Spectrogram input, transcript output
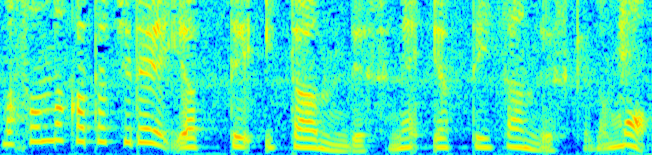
まあそんな形でやっていたんですね。やっていたんですけども、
